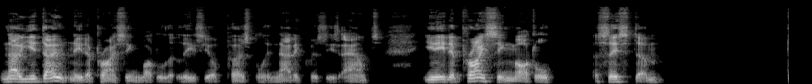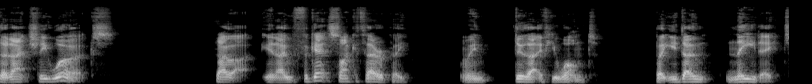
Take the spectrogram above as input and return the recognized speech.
"No, you don't need a pricing model that leaves your personal inadequacies out. You need a pricing model, a system that actually works." So, uh, you know, forget psychotherapy. I mean, do that if you want but you don't need it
